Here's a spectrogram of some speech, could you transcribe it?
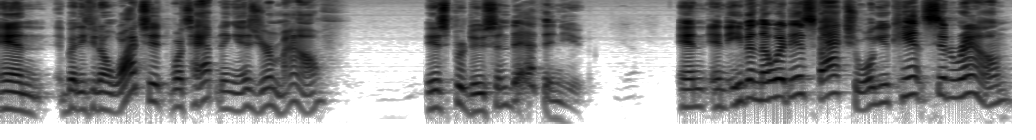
And but if you don't watch it, what's happening is your mouth is producing death in you. And and even though it is factual, you can't sit around.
